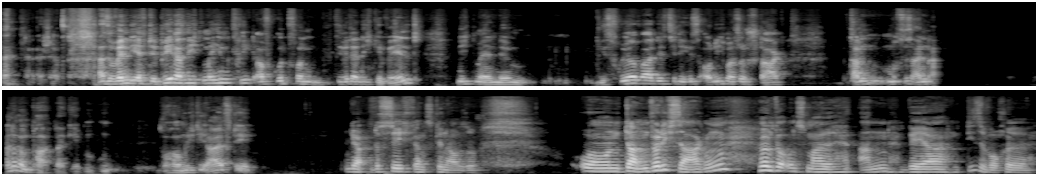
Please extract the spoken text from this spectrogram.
also wenn die FDP das nicht mehr hinkriegt, aufgrund von, sie wird ja nicht gewählt, nicht mehr in dem, wie es früher war, die CDU ist auch nicht mehr so stark, dann muss es einen anderen Partner geben. Und warum nicht die AfD? Ja, das sehe ich ganz genauso. Und dann würde ich sagen, hören wir uns mal an, wer diese Woche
